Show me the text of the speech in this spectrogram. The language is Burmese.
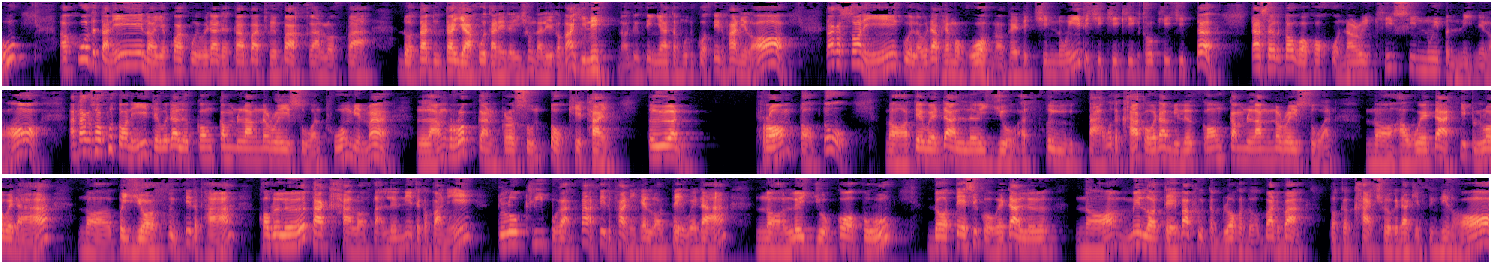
အခုတတနီနော်ရကွာကွေဝဒါတဲ့တဘတ်ထွေဘကလောသာดอตาดูตายาโคตานี่ได้ช่วงดาลีก็บาหินี่เนาะดูติญาตมุตกติพานี่หรอตาก็ซ้อนี่กวยเราได้แพมหัวเนาะแพติชินุยติชิคีคีโทคีชิเตอร์ตาเซอร์ตอกขอขนาริคีซินุย อันตรากซอคู่ตอนนี้เทวดาเลยกองกำลังนเรศวรทวงเมียนมาหลังรบกันกระสุนตกเขตไทย เตือน พร้อมตอบตู้หนอเทวดาเลยอยู่อสือตาอุตคาโกวดามีเลยกองกำลังนเรศวรหนออเวดาฮิปโลเวดาหนอประโยชน์ซึ่อที่ตผาขอบเลือตาขาดหลอดตาเลนี่ตะกปานี้กลคลีปราตาที่ตผานี้ให้หลอดเตเวดา ကိုဝေဒလေနော်မေလောတေဘဖုတဘလောကဒေါ်ဘတ်ဘာပကခါချောကဒါကိသိနေလော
